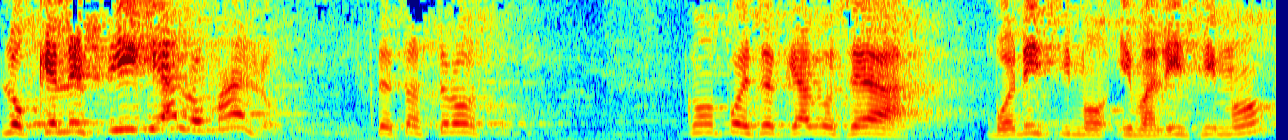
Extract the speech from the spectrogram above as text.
Lo que le sigue a lo malo, desastroso. ¿Cómo puede ser que algo sea buenísimo y malísimo?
